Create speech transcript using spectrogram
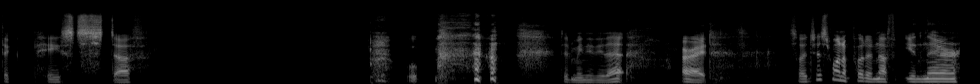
thick paste stuff. Didn't mean to do that. All right, so I just want to put enough in there.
